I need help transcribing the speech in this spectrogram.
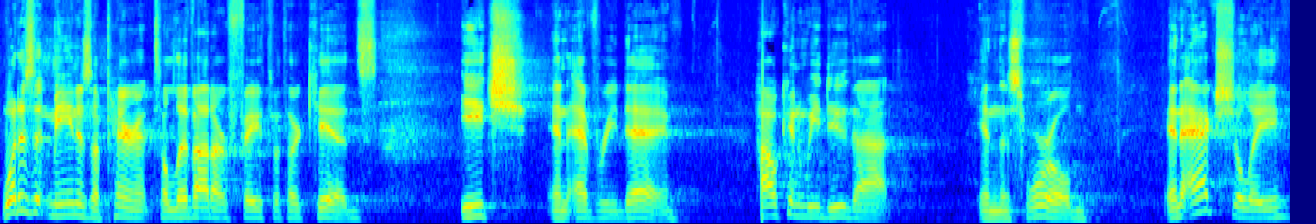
What does it mean as a parent to live out our faith with our kids each and every day? How can we do that in this world? And actually,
